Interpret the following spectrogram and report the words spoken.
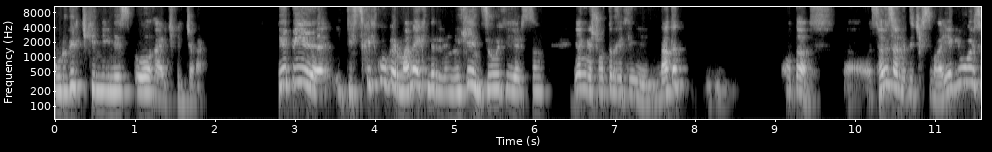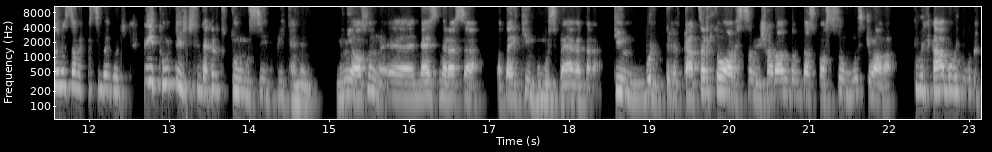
үргэлж хин нэгнээс өө хайж хэлж байгаа. Тэгээ би дэсгэлгүйгээр манай ихнэр нэгэн зөөлөн ярьсан яг ингээд шудраг хэлий. Надад одоо сонир санагдаж гисэн байгаа. Яг юугаар сонир санагдсан байг вэ? Би түүнтэй ижилхэн дахир дутуу хүмүүсийг би таниа. Миний олон найз нараас одоо тийм хүмүүс байгаад байгаа. Тийм бүр тэр газар руу орсон шорон дундаас боссон хүмүүс ч байгаа. Тэгвэл та бүгд бүр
